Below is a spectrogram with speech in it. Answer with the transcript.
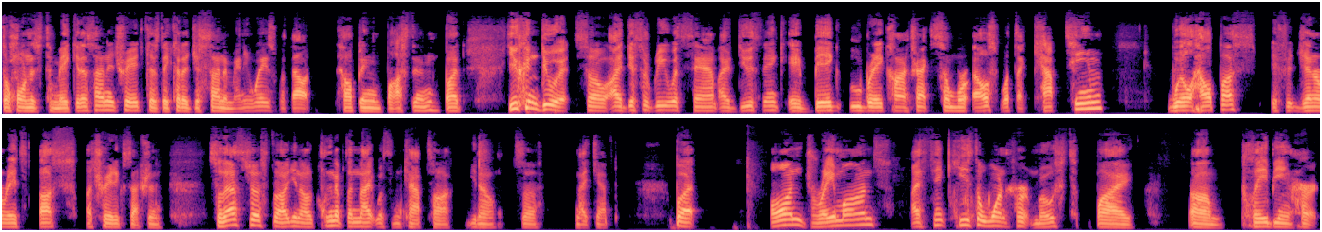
the Hornets to make it a sign and trade because they could have just signed him anyways without helping Boston. But you can do it. So I disagree with Sam. I do think a big Oubre contract somewhere else with a cap team will help us if it generates us a trade exception. So that's just uh, you know clean up the night with some cap talk. You know, it's a nightcap. But on Draymond, I think he's the one hurt most by um, Klay being hurt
